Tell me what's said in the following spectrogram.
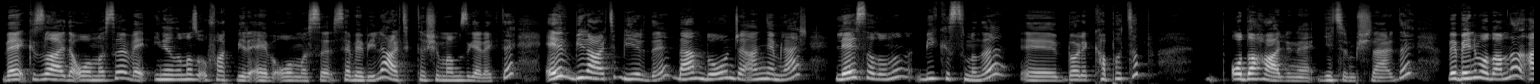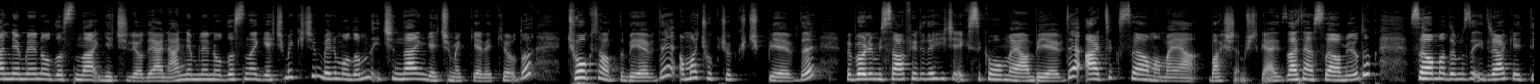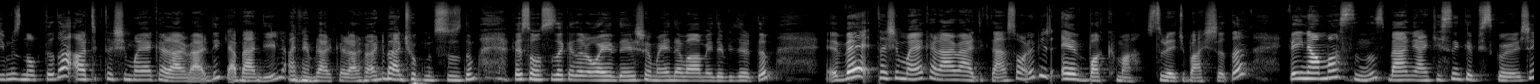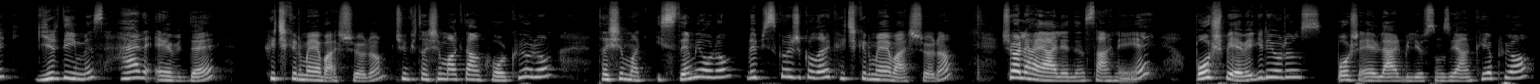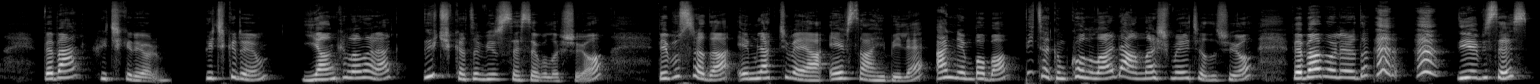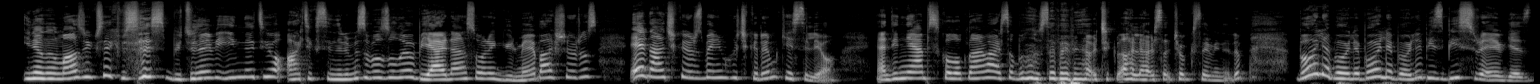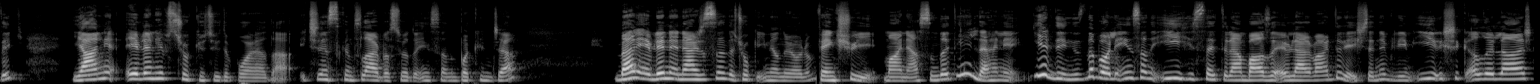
Ve Kızılay'da olması ve inanılmaz ufak bir ev olması sebebiyle artık taşınmamız gerekti. Ev bir artı birdi. Ben doğunca annemler L salonun bir kısmını e, böyle kapatıp oda haline getirmişlerdi. Ve benim odamdan annemlerin odasına geçiliyordu. Yani annemlerin odasına geçmek için benim odamın içinden geçmek gerekiyordu. Çok tatlı bir evdi ama çok çok küçük bir evdi. Ve böyle misafiri de hiç eksik olmayan bir evdi. Artık sığamamaya başlamıştık. Yani zaten sığamıyorduk. Sığamadığımızı idrak ettiğimiz noktada artık taşınmaya karar verdik. Ya ben değil annemler karar verdi. Ben çok mutsuzdum ve sonsuza kadar o evde yaşamaya devam edebilirdim. E, ve taşınmaya karar verdikten sonra bir ev bakma süreci başladı. Ve inanmazsınız ben yani kesinlikle psikolojik girdiğimiz her evde hıçkırmaya başlıyorum. Çünkü taşınmaktan korkuyorum. Taşınmak istemiyorum ve psikolojik olarak hıçkırmaya başlıyorum. Şöyle hayal edin sahneyi. Boş bir eve giriyoruz. Boş evler biliyorsunuz yankı yapıyor. Ve ben hıçkırıyorum. Hıçkırığım yankılanarak 3 katı bir sese ulaşıyor. Ve bu sırada emlakçı veya ev sahibiyle annem babam bir takım konularda anlaşmaya çalışıyor. Ve ben böyle arada diye bir ses inanılmaz yüksek bir ses bütün evi inletiyor. Artık sinirimiz bozuluyor. Bir yerden sonra gülmeye başlıyoruz. Evden çıkıyoruz benim hıçkırığım kesiliyor. Yani dinleyen psikologlar varsa bunun sebebini açıklarlarsa çok sevinirim. Böyle böyle böyle böyle biz bir sürü ev gezdik. Yani evlerin hepsi çok kötüydü bu arada. İçine sıkıntılar basıyordu insanın bakınca. Ben evlerin enerjisine de çok inanıyorum. Feng Shui manasında değil de hani girdiğinizde böyle insanı iyi hissettiren bazı evler vardır ya işte ne bileyim iyi ışık alırlar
